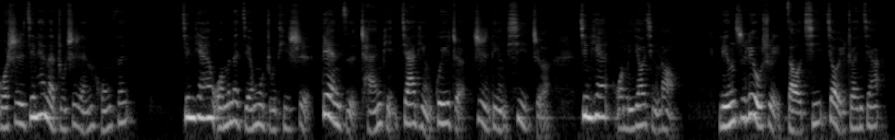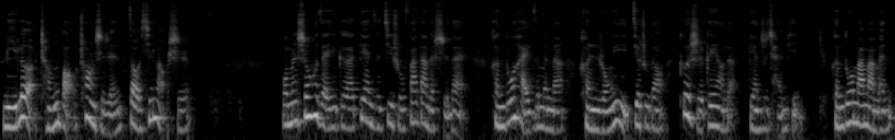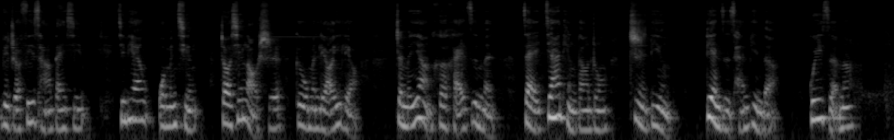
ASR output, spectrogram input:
我是今天的主持人洪芬。今天我们的节目主题是电子产品家庭规则制定细则。今天我们邀请到零至六岁早期教育专家米勒城堡创始人赵鑫老师。我们生活在一个电子技术发达的时代，很多孩子们呢很容易接触到各式各样的电子产品，很多妈妈们为这非常担心。今天我们请赵鑫老师给我们聊一聊，怎么样和孩子们在家庭当中制定电子产品的规则呢？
